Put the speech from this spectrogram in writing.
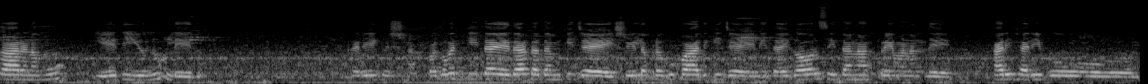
కారణము ఏదియును లేదు. హరే కృష్ణ. భగవద్గీత యథాతథంకి జయ శ్రీల ప్రభుపాదికి జయ నితై గౌర సీతానాథ్ ప్రేమనందే. హరి హరి బోల్.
